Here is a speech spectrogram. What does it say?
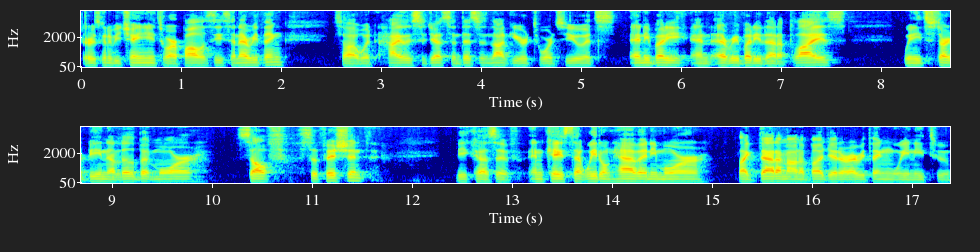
there's going to be changing to our policies and everything. So I would highly suggest, and this is not geared towards you, it's anybody and everybody that applies. We need to start being a little bit more self-sufficient because if, in case that we don't have any more, like that amount of budget or everything, we need to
